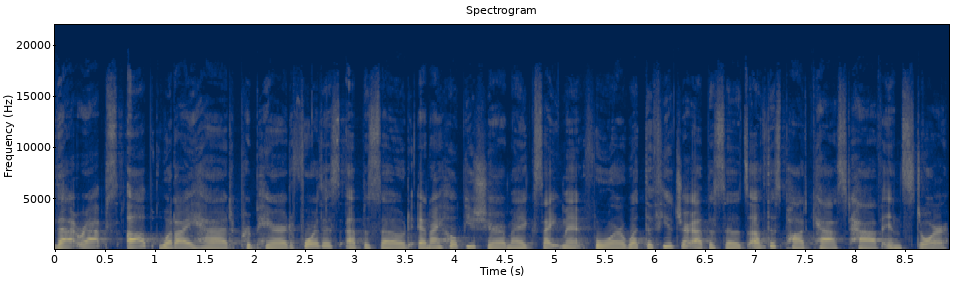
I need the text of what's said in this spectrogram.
That wraps up what I had prepared for this episode, and I hope you share my excitement for what the future episodes of this podcast have in store.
